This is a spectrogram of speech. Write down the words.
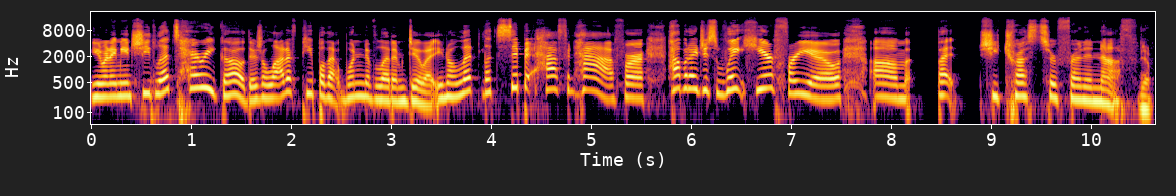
You know what I mean? She lets Harry go. There's a lot of people that wouldn't have let him do it. You know, let let's sip it half and half, or how about I just wait here for you? Um, but she trusts her friend enough Yep.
